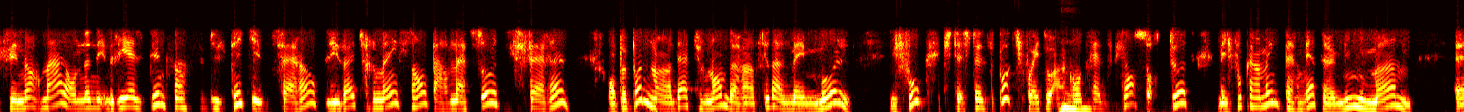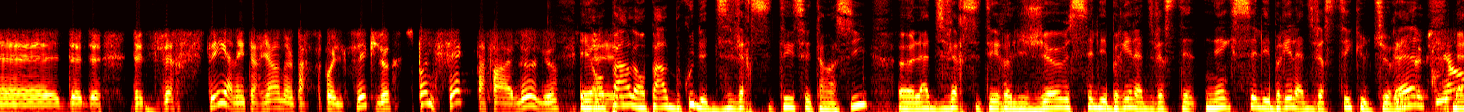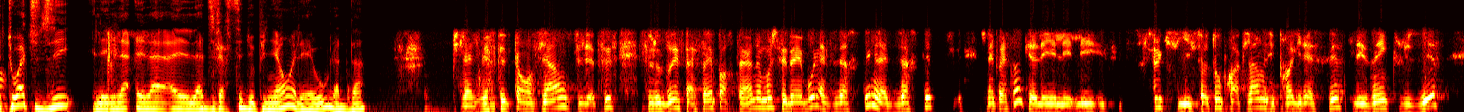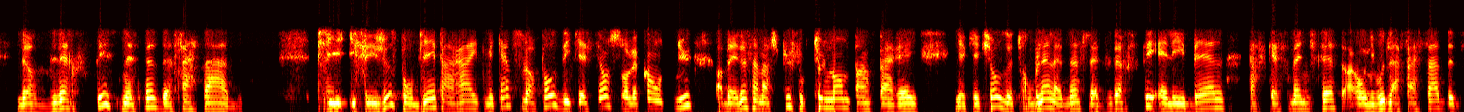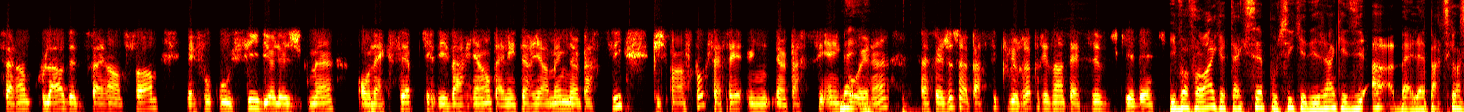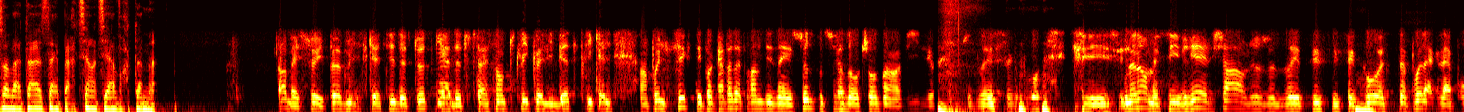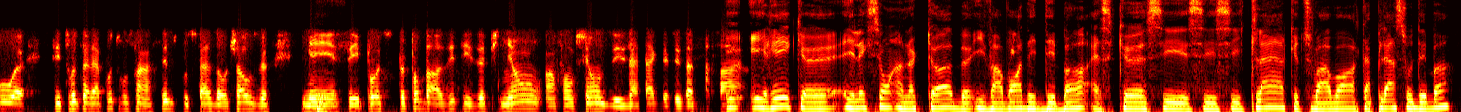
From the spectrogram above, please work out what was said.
c'est normal. On a une réalité, une sensibilité qui est différente. Les êtres humains sont par nature différents. On peut pas demander à tout le monde de rentrer dans le même moule. Il faut, je te, te dis pas qu'il faut être en hmm. contradiction sur tout, mais il faut quand même permettre un minimum euh, de, de, de, diversité à l'intérieur d'un parti politique. Là, c'est pas une secte cette affaire-là. Là. Et on euh, parle, on parle beaucoup de diversité ces temps-ci, euh, la diversité religieuse, célébrer la diversité ethnique, célébrer la diversité culturelle. Mais toi, tu dis, la, la, la diversité d'opinion, elle est où là-dedans? Puis la liberté de conscience, puis tu sais, je veux dire, c'est assez important. Moi, c'est bien beau la diversité, mais la diversité, j'ai l'impression que les, les, les ceux qui s'autoproclament les progressistes, les inclusifs, leur diversité, c'est une espèce de façade. Puis c'est juste pour bien paraître. Mais quand tu leur poses des questions sur le contenu, ah ben là, ça marche plus, il faut que tout le monde pense pareil. Il y a quelque chose de troublant là-dedans. La diversité, elle est belle parce qu'elle se manifeste au niveau de la façade de différentes couleurs, de différentes formes. Mais il faut qu'aussi, idéologiquement, on accepte qu'il y a des variantes à l'intérieur même d'un parti. Puis je pense pas que ça fait un parti incohérent. ça fait juste un parti plus représentatif du Québec. Il va falloir que tu acceptes aussi qu'il y ait des gens qui disent Ah, ben le Parti conservateur, c'est un parti anti-avortement. Ah ben ça, ils peuvent m'étiqueter de tout. De toute façon, toutes les colibites, en politique, t'es pas capable de prendre des insultes, faut tu faire d'autres choses dans la vie. Je veux dire, c'est pas. non, non, mais c'est vrai, Richard. Là, je veux dire, c'est pas, si t'as pas la, peau, euh, c'est trop, t'as la peau trop sensible, faut que tu fasses d'autres choses. Mais c'est pas, tu peux pas baser tes opinions en fonction des attaques de tes adversaires. Et, Éric, euh, élection en octobre, il va y avoir des débats. Est-ce que c'est, c'est, c'est clair que tu vas avoir ta place au débat?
